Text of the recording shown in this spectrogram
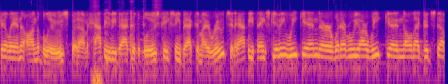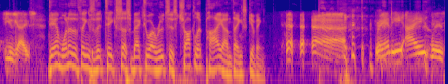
fill in on the blues, but I'm happy to be back with the blues. Takes me back to my roots, and happy Thanksgiving weekend or whatever we are week and all that good stuff to you guys. Dan, one of the things that takes us back to our roots is chocolate pie on Thanksgiving. Randy, I was.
